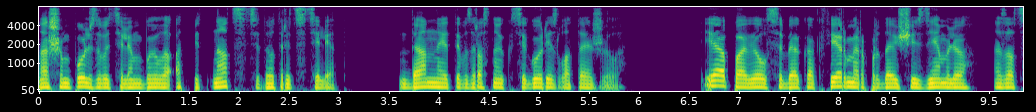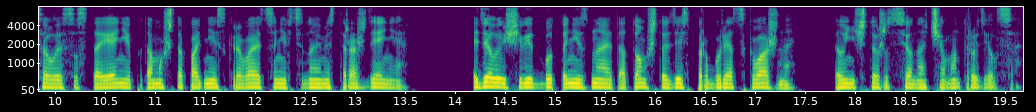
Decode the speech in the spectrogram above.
Нашим пользователям было от 15 до 30 лет. Данные этой возрастной категории «золотая жила». Я повел себя как фермер, продающий землю за целое состояние, потому что под ней скрывается нефтяное месторождение, и делающий вид, будто не знает о том, что здесь пробурят скважины и уничтожит все, над чем он трудился.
